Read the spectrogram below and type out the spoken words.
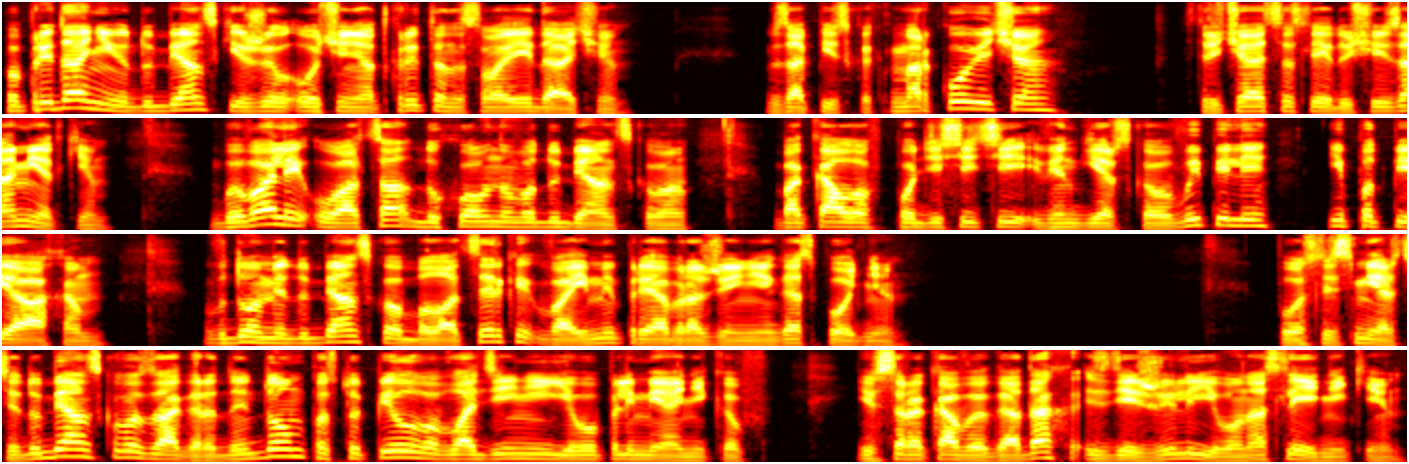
По преданию, Дубянский жил очень открыто на своей даче. В записках Марковича встречаются следующие заметки. Бывали у отца духовного Дубянского, бокалов по десяти венгерского выпили и под пиахом. В доме Дубянского была церковь во имя Преображения Господня. После смерти Дубянского загородный дом поступил во владение его племянников, и в сороковых годах здесь жили его наследники.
